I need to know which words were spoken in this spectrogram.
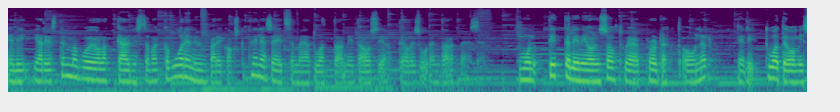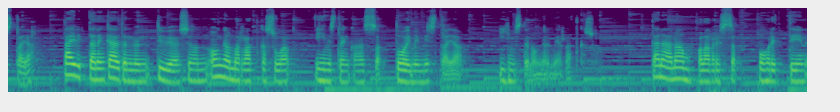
Eli järjestelmä voi olla käynnissä vaikka vuoden ympäri 24-7 ja tuottaa niitä osia teollisuuden tarpeeseen. Mun tittelini on Software Product Owner, eli tuoteomistaja. Päivittäinen käytännön työ, se on ongelmanratkaisua, ihmisten kanssa toimimista ja ihmisten ongelmien ratkaisua. Tänään aamupalaverissa pohdittiin,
